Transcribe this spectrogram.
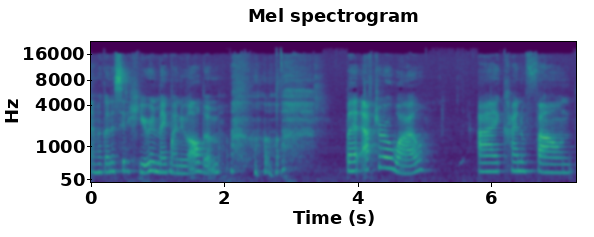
am I to sit here and make my new album? but after a while, I kind of found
